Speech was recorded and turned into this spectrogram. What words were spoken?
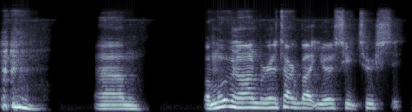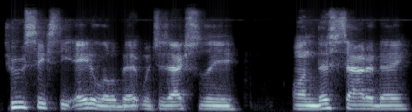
um but moving on, we're going to talk about UFC 268 a little bit, which is actually on this Saturday.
